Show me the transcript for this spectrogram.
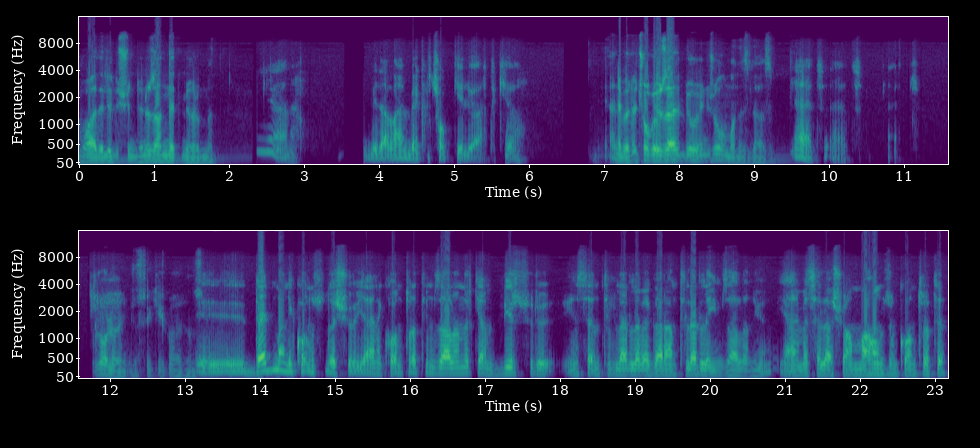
vadeli düşündüğünü zannetmiyorum ben. Yani. Bir de linebacker çok geliyor artık ya. Yani böyle çok özel bir oyuncu olmanız lazım. Evet, evet. Rol oyuncusu Kiko Alonso. Ee, dead money konusu da şu yani kontrat imzalanırken bir sürü insentiflerle ve garantilerle imzalanıyor. Yani mesela şu an Mahomes'un kontratı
